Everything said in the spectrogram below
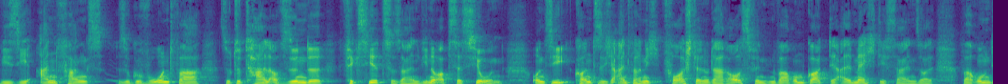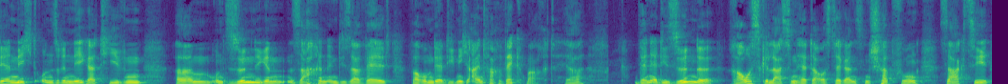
wie sie anfangs so gewohnt war, so total auf Sünde fixiert zu sein, wie eine Obsession. Und sie konnte sich einfach nicht vorstellen oder herausfinden, warum Gott, der allmächtig sein soll, warum der nicht unsere negativen ähm, und sündigen Sachen in dieser Welt, warum der die nicht einfach wegmacht, ja wenn er die Sünde rausgelassen hätte aus der ganzen Schöpfung, sagt sie,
